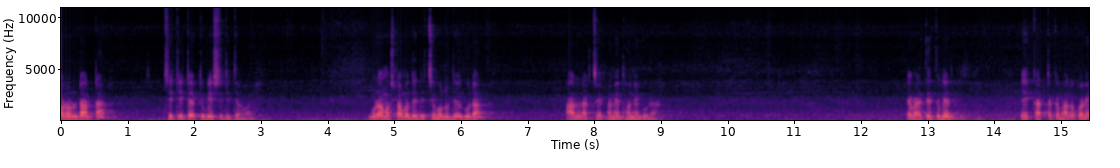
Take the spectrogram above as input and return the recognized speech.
অরল ডালটা চিটিটা একটু বেশি দিতে হয়। গুঁড়া মশলার মধ্যে দিচ্ছি হলুদের গুঁড়া, আর লাগছে এখানে ধনে গুঁড়া। এবার তেঁতুলের এই কাঠটাকে ভালো করে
